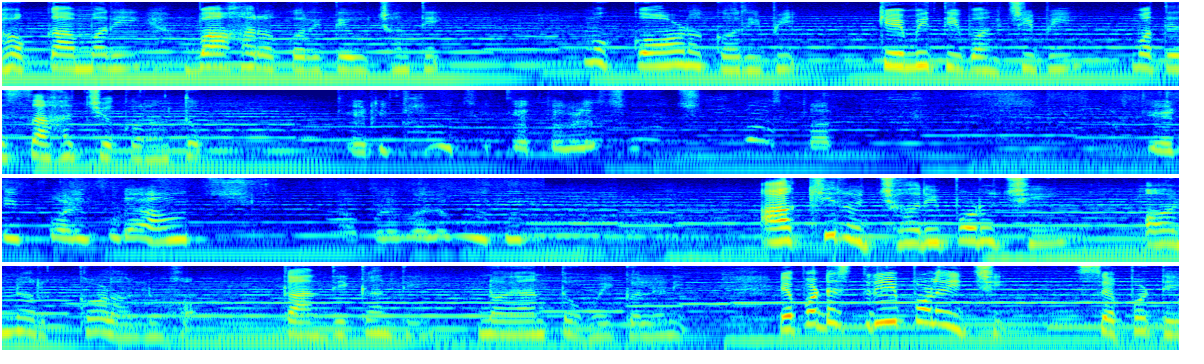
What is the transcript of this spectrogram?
ଧକ୍କା ମାରି ବାହାର କରିଦେଉଛନ୍ତି। ମୁଁ କ'ଣ କରିବି? କେମିତି ବଞ୍ଚିବି? ମୋତେ ସାହାଯ୍ୟ କରନ୍ତୁ। କେଠି ଖାଉଛି କେତେବେଳେ ଶୋଉଛି ରାସ୍ତାରେ। କେଠି ପଳି ପୁଡ଼ା ହଉଛି ଆପଣ ବୋଲେ ବୁଝୁନି। ଆଖିରୁ ଝରି ପଡ଼ୁଛି ଅନର୍ଗଳ ଲୁହ। କାନ୍ଦି କାନ୍ଦି ନୟାନ୍ତ ହୋଇଗଲେଣି। ଏପଟେ ସ୍ତ୍ରୀ ପଳେଇଛି ସେପଟେ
